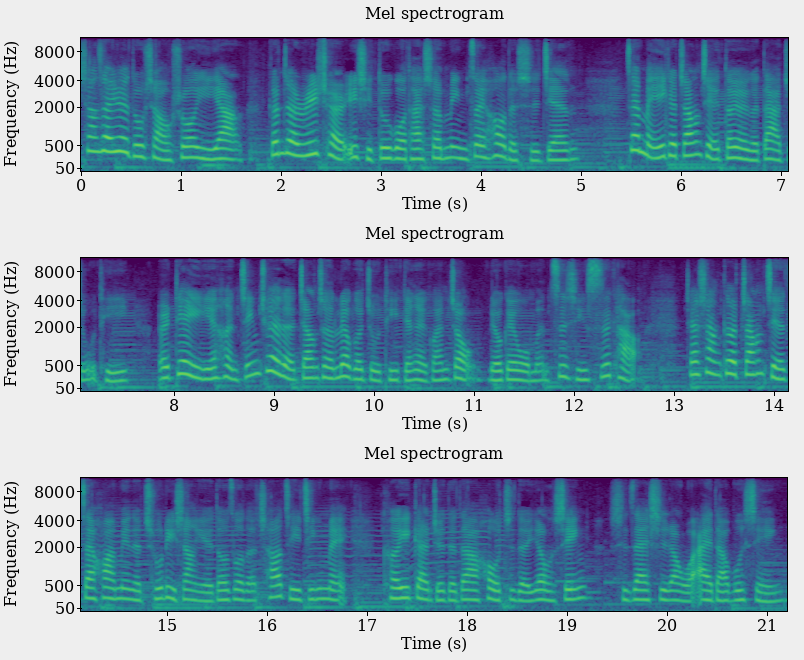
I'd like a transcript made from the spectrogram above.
像在阅读小说一样，跟着 Richard 一起度过他生命最后的时间。在每一个章节都有一个大主题，而电影也很精确的将这六个主题点给观众，留给我们自行思考。加上各章节在画面的处理上也都做得超级精美，可以感觉得到后置的用心，实在是让我爱到不行。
